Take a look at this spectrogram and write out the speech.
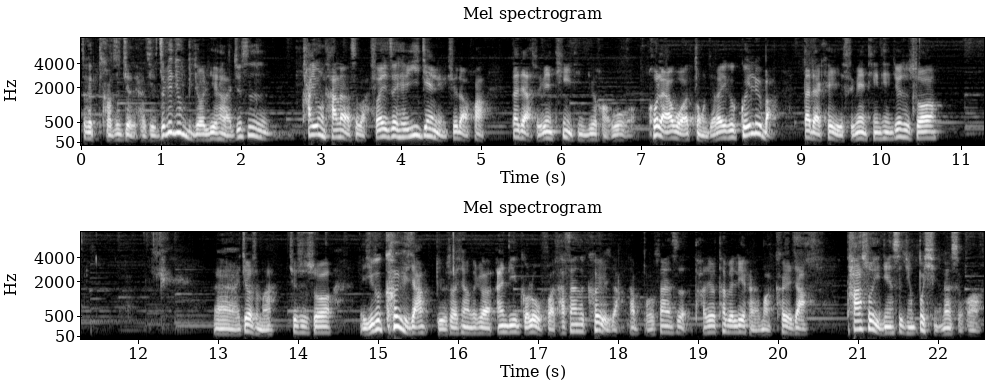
这个调制解调器，这个就比较厉害了，就是他用他的是吧？所以这些意见领袖的话，大家随便听一听就好。我后来我总结了一个规律吧，大家可以随便听听，就是说，呃，叫什么？就是说。一个科学家，比如说像这个安迪格鲁夫，他算是科学家，他不算是，他就特别厉害嘛。科学家，他说一件事情不行的时候啊，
